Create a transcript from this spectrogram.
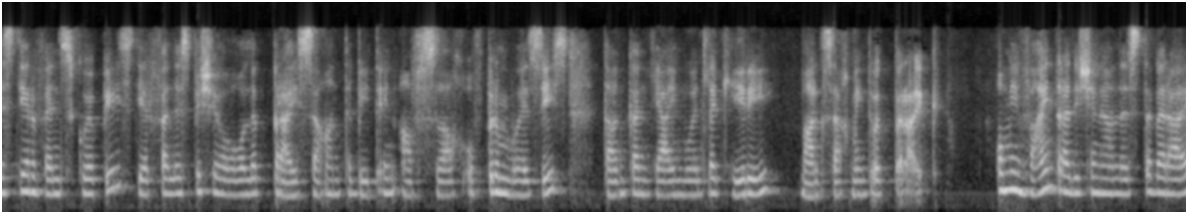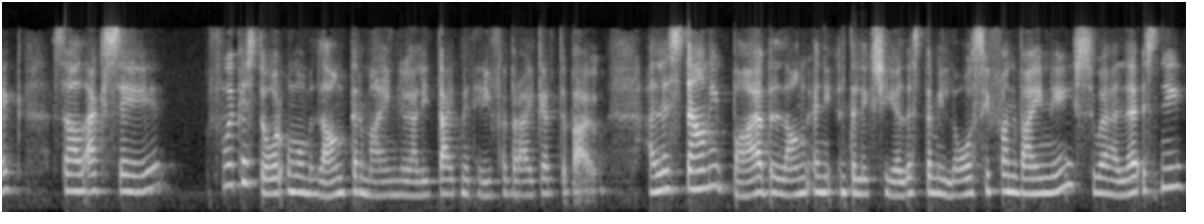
is deur winskopies, deur vir hulle spesiale pryse aan te bied en afslag of promosies, dan kan jy moontlik hierdie marksegment ook bereik. Om die wyntradisionalis te bereik, sal ek sê fokus daarom om langtermyn lojaliteit met hierdie verbruiker te bou. Hulle stel nie baie belang in die intellektuele stimulasie van wyn nie, so hulle is nie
